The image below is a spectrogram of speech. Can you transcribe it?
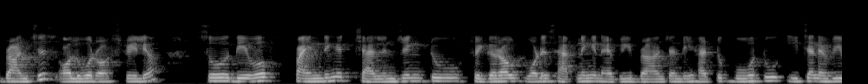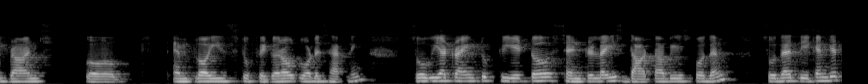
branches all over Australia. So they were finding it challenging to figure out what is happening in every branch, and they had to go to each and every branch uh, employees to figure out what is happening. So we are trying to create a centralized database for them so that they can get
